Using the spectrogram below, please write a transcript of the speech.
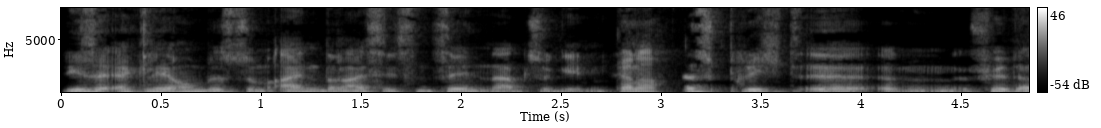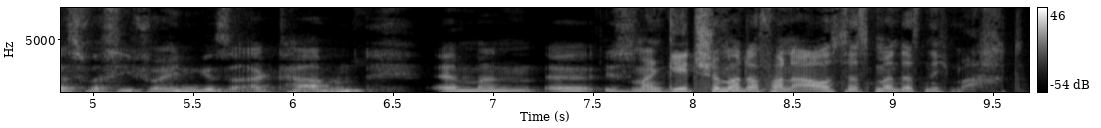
diese Erklärung bis zum 31.10. abzugeben. Genau. Das spricht äh, für das, was Sie vorhin gesagt haben. Äh, man äh, ist man geht schon mal davon aus, dass man das nicht macht.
